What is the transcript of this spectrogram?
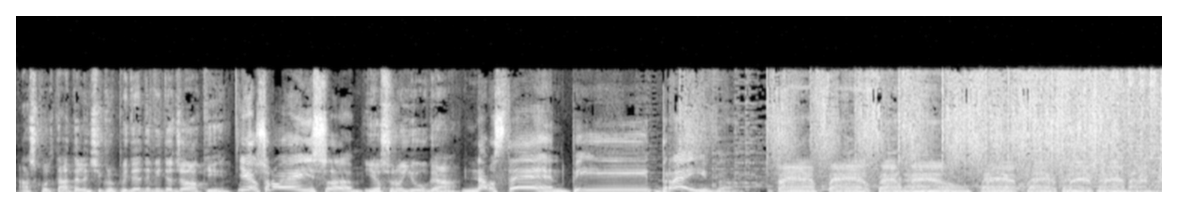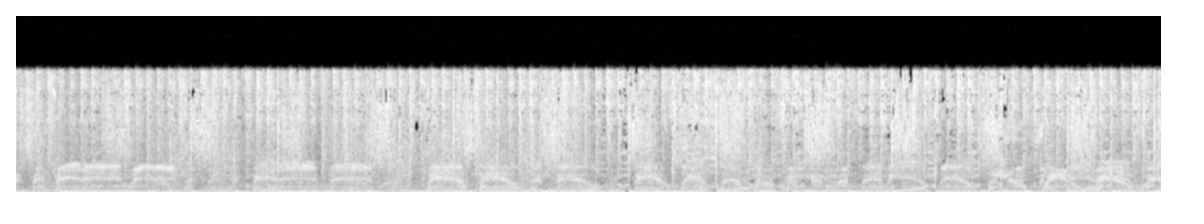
ascoltate l'enciclopedia dei videogiochi. Io sono Ace. Io sono Yuga. Namaste and be brave. Wow, wow, wow, wow.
